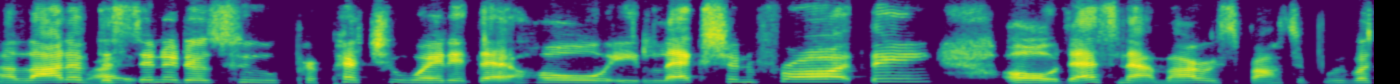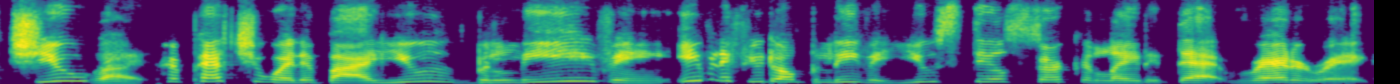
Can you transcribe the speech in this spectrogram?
A lot of right. the senators who perpetuated that whole election fraud thing, oh, that's not my responsibility. But you right. perpetuated by you believing, even if you don't believe it, you still circulated that rhetoric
